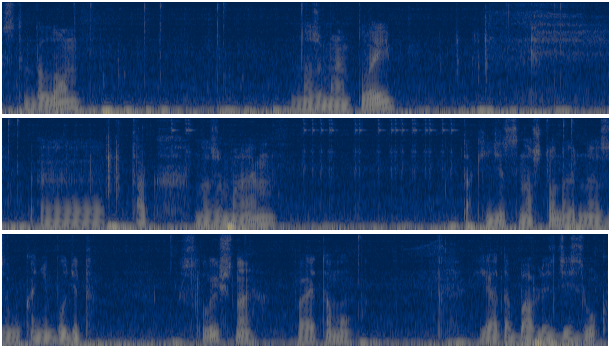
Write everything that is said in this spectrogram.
стендалон. Нажимаем play. Э, так, нажимаем. Так, единственное, что, наверное, звука не будет слышно, поэтому я добавлю здесь звук.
